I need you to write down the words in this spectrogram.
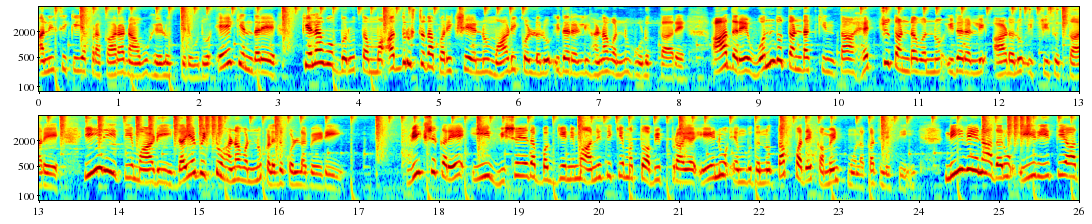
ಅನಿಸಿಕೆಯ ಪ್ರಕಾರ ನಾವು ಹೇಳುತ್ತಿರುವುದು. ಏಕೆಂದರೆ, ಕೆಲವೊಬ್ಬರು ತಮ್ಮ ಅದೃಷ್ಟದ ಪರೀಕ್ಷೆಯನ್ನು ಮಾಡಿಕೊಳ್ಳಲು ಇದರಲ್ಲಿ ಹಣವನ್ನು ಹೂಡುತ್ತಾರೆ. ಆದರೆ, ಒಂದು ತಂಡಕ್ಕಿಂತ ಹೆಚ್ಚು ತಂಡವನ್ನು ಇದರಲ್ಲಿ ಆಡಲು ಇಚ್ಛಿಸುತ್ತಾರೆ. ಈ ರೀತಿ ಮಾಡಿ ದಯವಿಟ್ಟು ಹಣವನ್ನು ಕಳೆದುಕೊಳ್ಳಬೇಡಿ. ವೀಕ್ಷಕರೇ, ಈ ವಿಷಯದ ಬಗ್ಗೆ ನಿಮ್ಮ ಅನಿಸಿಕೆ ಮತ್ತು ಅಭಿಪ್ರಾಯ ಏನು ಎಂಬುದನ್ನು ತಪ್ಪದೆ ಕಮೆಂಟ್ ಮೂಲಕ ತಿಳಿಸಿ. ನೀವೇನಾದರೂ ಈ ರೀತಿಯಾದ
